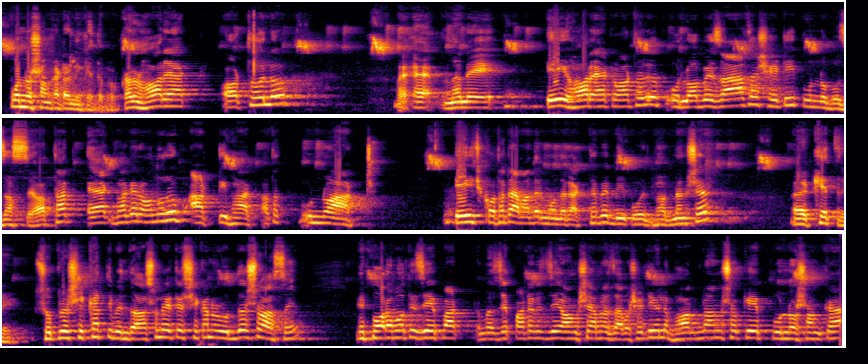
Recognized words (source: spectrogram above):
পূর্ণ সংখ্যাটা লিখে দেবো। কারণ হর এক অর্থ হলো মানে এই হর এক অর্থ লবে যা আছে সেটি পূর্ণ বোঝাচ্ছে। অর্থাৎ এক ভাগের অনুরূপ আটটি ভাগ, অর্থাৎ পূর্ণ আট। এই কথাটা আমাদের মনে রাখতে হবে বিপরীত ভগ্নাংশের ক্ষেত্রে। সুপ্রিয় শিক্ষার্থীবৃন্দ, আসলে এটা শেখানোর উদ্দেশ্য আছে। এর পরবর্তী যে পাঠ যে পাঠের যে অংশে আমরা যাব, সেটি হলো ভগ্নাংশকে পূর্ণ সংখ্যা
